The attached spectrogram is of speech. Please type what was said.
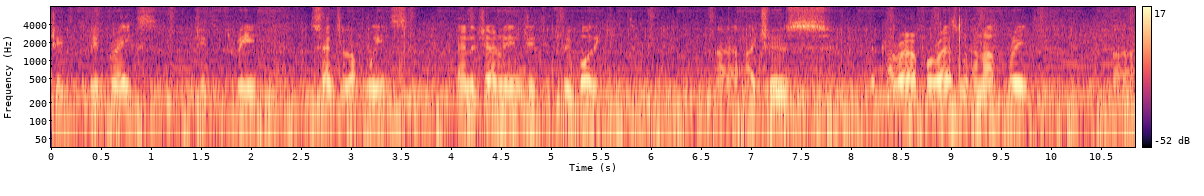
GT3 brakes, GT3 center lock wheels, and a genuine GT3 body kit. Uh, I choose the Carrera 4S with an upgrade uh,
